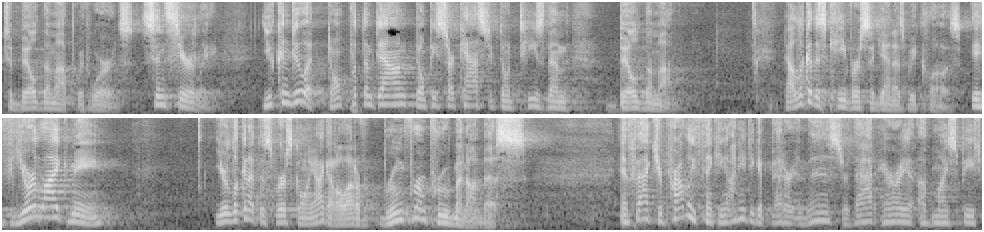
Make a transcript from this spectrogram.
to build them up with words, sincerely. You can do it. Don't put them down. Don't be sarcastic. Don't tease them. Build them up. Now, look at this key verse again as we close. If you're like me, you're looking at this verse going, I got a lot of room for improvement on this. In fact, you're probably thinking, I need to get better in this or that area of my speech.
